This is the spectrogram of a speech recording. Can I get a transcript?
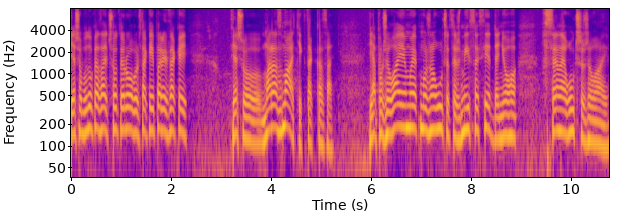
Я що буду казати, що ти робиш, такий пересякий. Я що, маразматик, так казати. Я пожелаю йому як можна лучше, це ж мій сусід, для нього все найкраще желаю.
